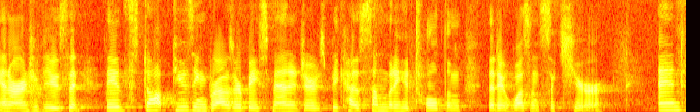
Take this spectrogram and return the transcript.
in our interviews that they had stopped using browser-based managers because somebody had told them that it wasn't secure. And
